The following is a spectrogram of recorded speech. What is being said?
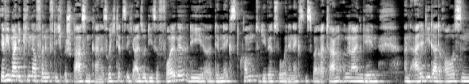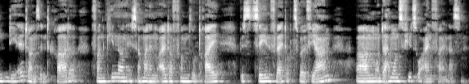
ja, wie man die Kinder vernünftig bespaßen kann. Es richtet sich also diese Folge, die äh, demnächst kommt, die wird so in den nächsten zwei, drei Tagen online gehen, an all die da draußen, die Eltern sind gerade von Kindern, ich sag mal in einem Alter von so drei bis zehn, vielleicht auch zwölf Jahren. Ähm, und da haben wir uns viel zu einfallen lassen.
